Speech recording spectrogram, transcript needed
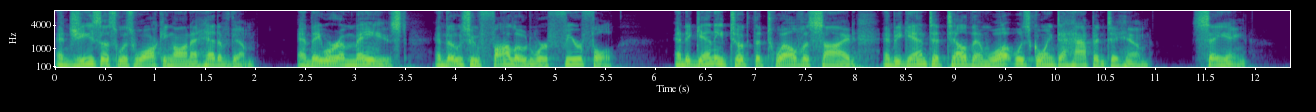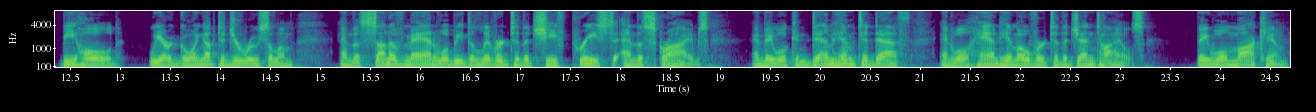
and Jesus was walking on ahead of them. And they were amazed, and those who followed were fearful. And again he took the twelve aside and began to tell them what was going to happen to him, saying, Behold, we are going up to Jerusalem, and the Son of Man will be delivered to the chief priests and the scribes and they will condemn him to death and will hand him over to the Gentiles. They will mock him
